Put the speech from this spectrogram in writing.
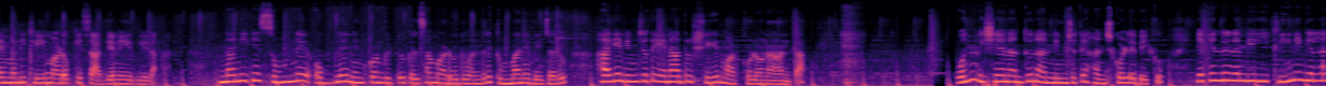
ಟೈಮಲ್ಲಿ ಕ್ಲೀನ್ ಮಾಡೋಕ್ಕೆ ಸಾಧ್ಯವೇ ಇರಲಿಲ್ಲ. ನನಗೆ ಸುಮ್ಮನೆ ಒಬ್ಬಳೇ ನಿಂತ್ಕೊಂಡ್ಬಿಟ್ಟು ಕೆಲಸ ಮಾಡೋದು ಅಂದರೆ ತುಂಬಾ ಬೇಜಾರು. ಹಾಗೆ ನಿಮ್ಮ ಜೊತೆ ಏನಾದರೂ ಶೇರ್ ಮಾಡ್ಕೊಳ್ಳೋಣ ಅಂತ. ಒಂದು ವಿಷಯನಂತೂ ನಾನು ನಿಮ್ಮ ಜೊತೆ ಹಂಚ್ಕೊಳ್ಳೇಬೇಕು. ಯಾಕೆಂದರೆ ನನಗೆ ಈ ಕ್ಲೀನಿಂಗ್ ಎಲ್ಲ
